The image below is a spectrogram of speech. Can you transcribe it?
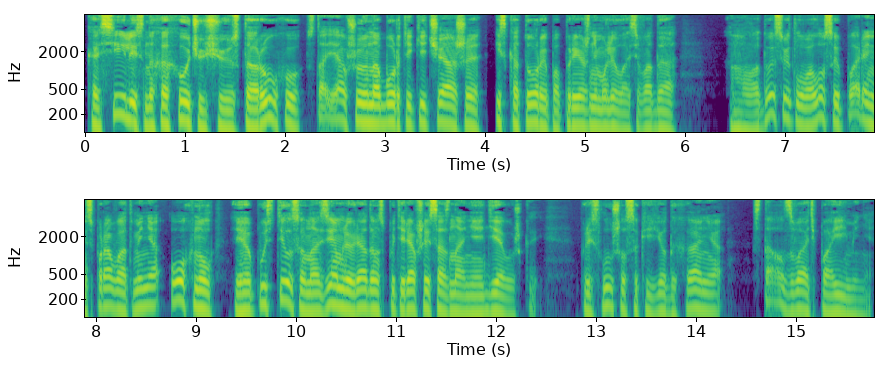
косились на хохочущую старуху, стоявшую на бортике чаши, из которой по-прежнему лилась вода. А молодой светловолосый парень справа от меня охнул и опустился на землю рядом с потерявшей сознание девушкой. Прислушался к ее дыханию, стал звать по имени.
